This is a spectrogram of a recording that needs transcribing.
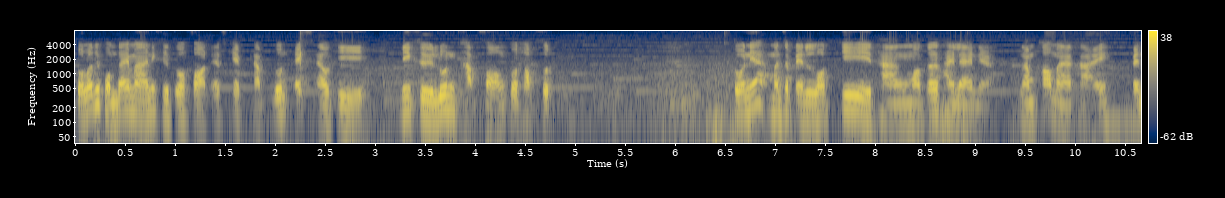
ตัวรถที่ผมได้มานี่คือตัว Ford Escape ครับรุ่น XLT นี่คือรุ่นขับ 2 ตัวท็อปสุด ตัวเนี้ยมันจะเป็นรถที่ทางมอเตอร์ไทยแลนด์เนี่ย นำเข้ามาขายเป็น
